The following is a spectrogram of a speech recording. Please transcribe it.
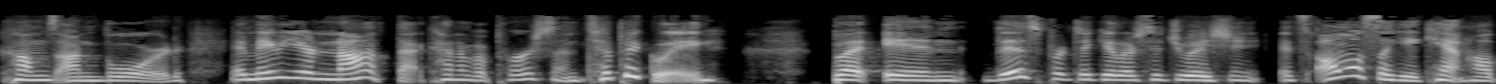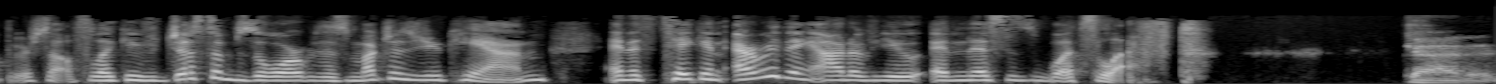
comes on board. And maybe you're not that kind of a person typically. But in this particular situation, it's almost like you can't help yourself. Like you've just absorbed as much as you can and it's taken everything out of you and this is what's left. Got it.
